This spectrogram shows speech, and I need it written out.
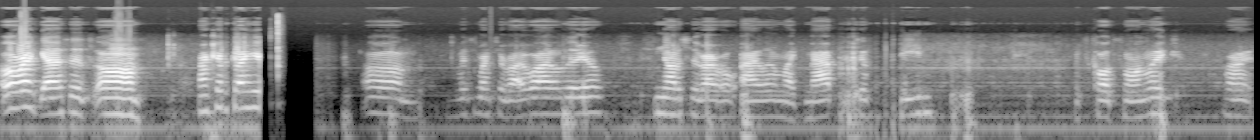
Alright guys, it's um Minecraft guy here. Um this is my survival island video. It's not a survival island like map, it's just seed. It's called Swan Lake. Alright.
